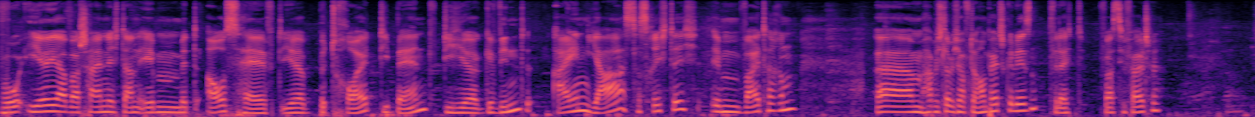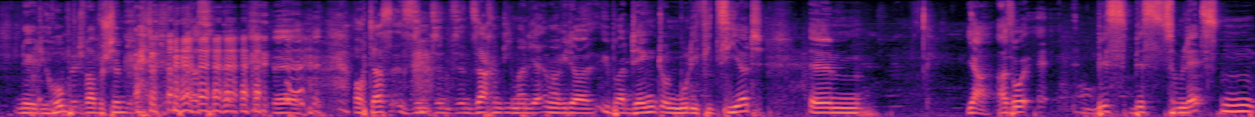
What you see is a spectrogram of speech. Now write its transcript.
Wo ihr ja wahrscheinlich dann eben mit aushelft. Ihr betreut die Band, die hier gewinnt, ein Jahr, ist das richtig? Im Weiteren. Ähm, Habe ich, glaube ich, auf der Homepage gelesen. Vielleicht war es die falsche. Nee, die Homepage war bestimmt. das, äh, auch das sind, sind, sind Sachen, die man ja immer wieder überdenkt und modifiziert. Ähm, ja, also äh, bis, bis zum letzten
